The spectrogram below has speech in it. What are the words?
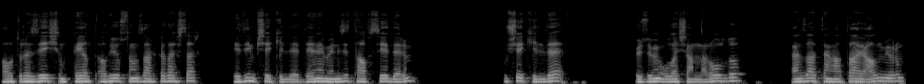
Authorization Failed alıyorsanız arkadaşlar dediğim şekilde denemenizi tavsiye ederim. Bu şekilde çözüme ulaşanlar oldu. Ben zaten hatayı almıyorum.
